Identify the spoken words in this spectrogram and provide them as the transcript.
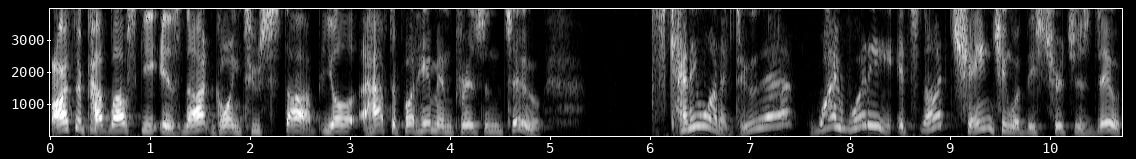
Arthur Pawlowski is not going to stop. You'll have to put him in prison too. Does Kenney want to do that? Why would he? It's not changing what these churches do.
